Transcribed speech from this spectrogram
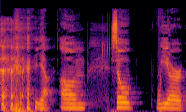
yeah. Um, so we are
